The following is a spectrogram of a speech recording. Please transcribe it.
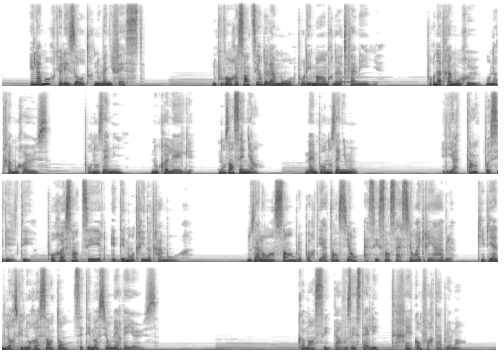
et l'amour que les autres nous manifestent. Nous pouvons ressentir de l'amour pour les membres de notre famille, pour notre amoureux ou notre amoureuse, pour nos amis, nos collègues, nos enseignants, même pour nos animaux. Il y a tant de possibilités pour ressentir et démontrer notre amour. Nous allons ensemble porter attention à ces sensations agréables qui viennent lorsque nous ressentons cette émotion merveilleuse. Commencez par vous installer très confortablement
